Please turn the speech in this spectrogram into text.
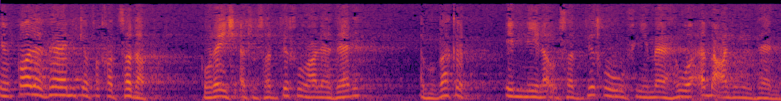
إن قال ذلك فقد صدق. قريش أتصدقه على ذلك؟ أبو بكر إني لأصدقه فيما هو أبعد من ذلك.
